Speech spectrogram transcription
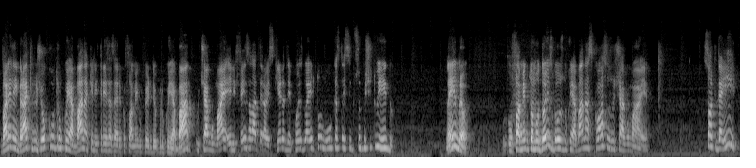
Vale lembrar que no jogo contra o Cuiabá, naquele 3 a 0 que o Flamengo perdeu para o Cuiabá, o Thiago Maia ele fez a lateral esquerda depois do Ayrton Lucas ter sido substituído. Lembram? O Flamengo tomou dois gols do Cuiabá nas costas do Thiago Maia. Só que daí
